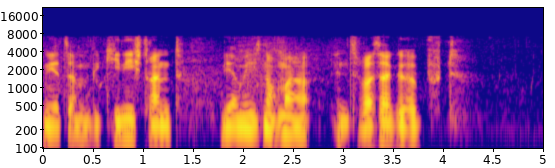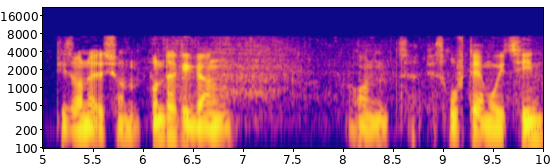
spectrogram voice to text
Sitzen jetzt am Bikini-Strand. Die haben jetzt nochmal ins Wasser gehüpft. Die Sonne ist schon untergegangen und es ruft der Muizin.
